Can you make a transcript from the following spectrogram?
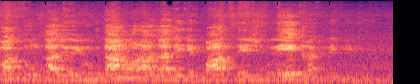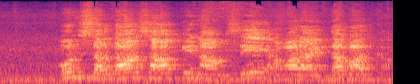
वक्त उनका जो योगदान और आज़ादी के बाद देश को एक रखने के लिए, उन सरदार साहब के नाम से हमारा अहमदाबाद का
